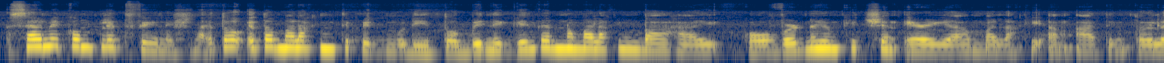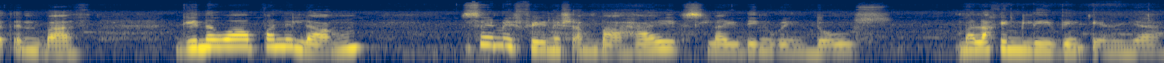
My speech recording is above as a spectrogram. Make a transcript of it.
Semi-complete finish na. Ito, ito malaking tipid mo dito. Binigyan ka ng malaking bahay, covered na yung kitchen area, malaki ang ating toilet and bath. Ginawa pa nilang semi-finish ang bahay, sliding windows, malaking living area.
